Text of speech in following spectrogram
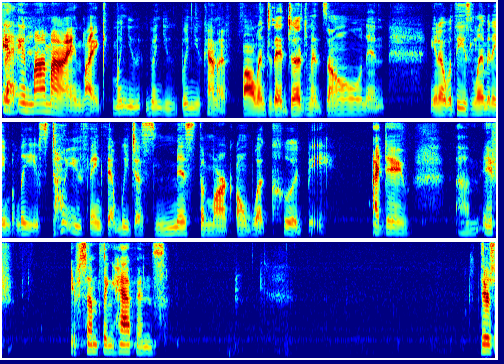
in, in my mind like when you when you when you kind of fall into that judgment zone and you know with these limiting beliefs don't you think that we just miss the mark on what could be I do. Um, if if something happens, there's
